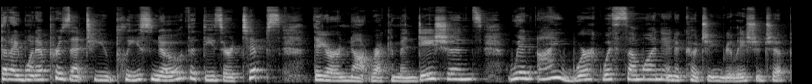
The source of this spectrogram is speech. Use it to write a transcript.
that I want to present to you. Please know that these are tips, they are not recommendations. When I work with someone in a coaching relationship,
